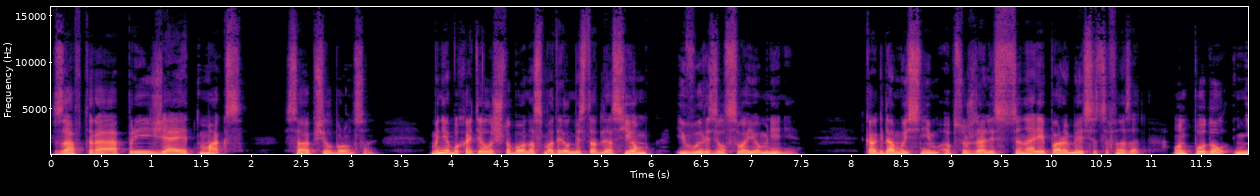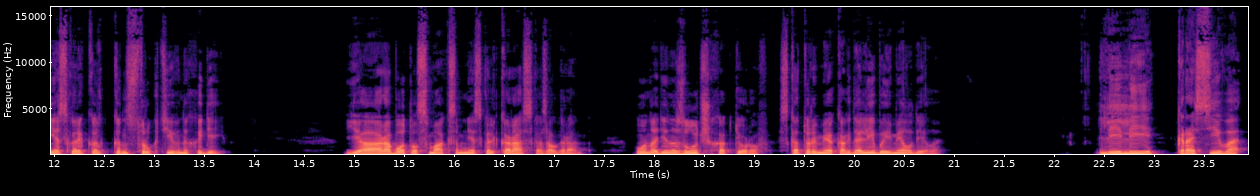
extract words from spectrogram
«Завтра приезжает Макс», — сообщил Бронсон. «Мне бы хотелось, чтобы он осмотрел места для съемок и выразил свое мнение. Когда мы с ним обсуждали сценарий пару месяцев назад, он подал несколько конструктивных идей. «Я работал с Максом несколько раз», — сказал Грант. «Он один из лучших актеров, с которыми я когда-либо имел дело». «Лили красиво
